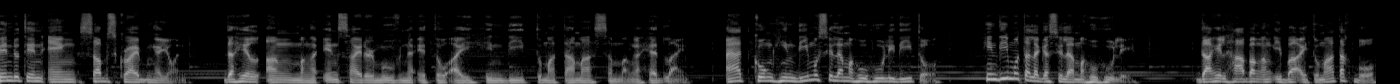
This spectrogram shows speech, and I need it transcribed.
pindutin ang subscribe ngayon. Dahil ang mga insider move na ito ay hindi tumatama sa mga headline. At kung hindi mo sila mahuhuli dito, hindi mo talaga sila mahuhuli. Dahil habang ang iba ay tumatakbo,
